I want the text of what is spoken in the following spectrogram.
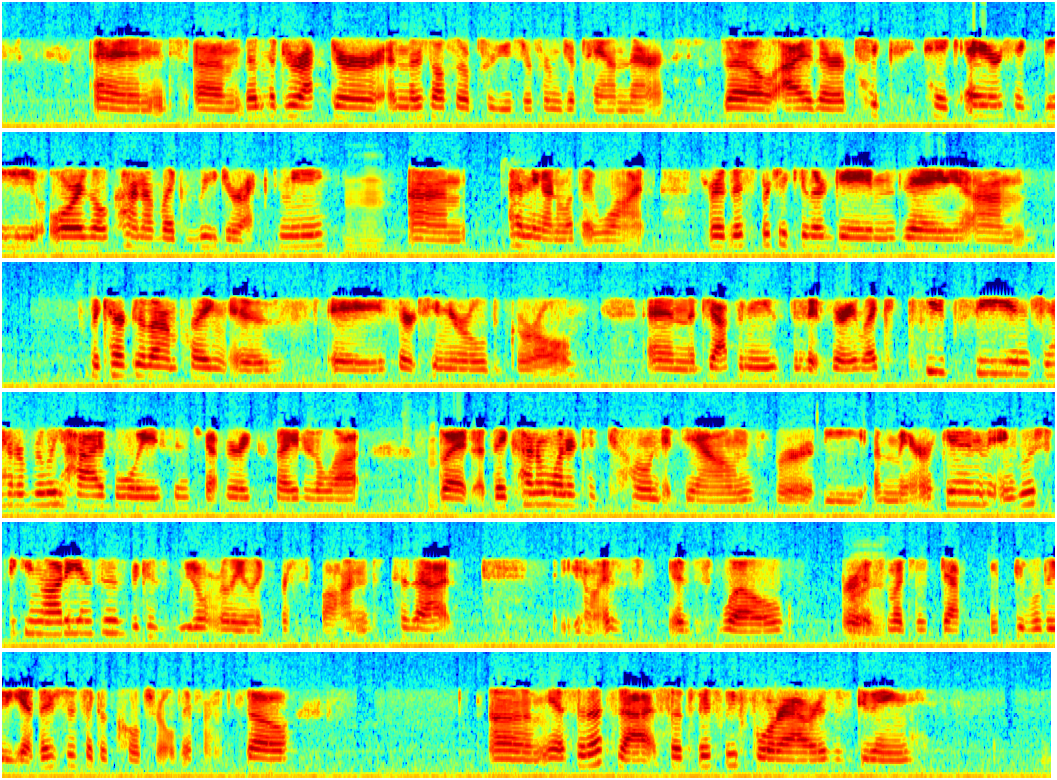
and um, then the director and there's also a producer from Japan there. They'll either pick take A or take B, or they'll kind of like redirect me, Mhm. um, depending on what they want. For this particular game, they um, the character that I'm playing is a 13 year old girl, and the Japanese did it very like cutesy, and she had a really high voice, and she got very excited a lot. But they kind of wanted to tone it down for the American English speaking audiences because we don't really like respond to that, you know, as as well or as much as Japanese people do. Yeah, there's just like a cultural difference. So, um, yeah, so that's that. So it's basically four hours of doing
